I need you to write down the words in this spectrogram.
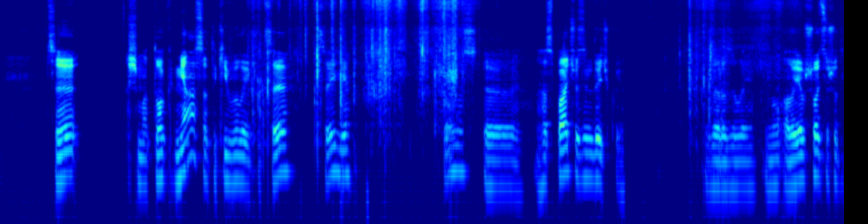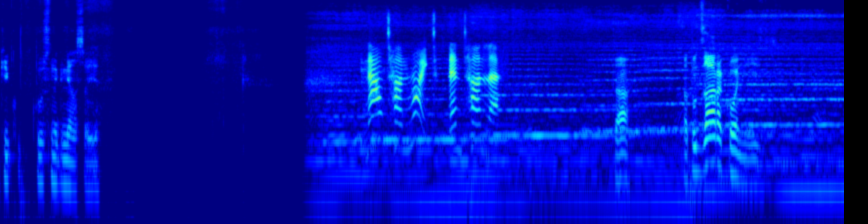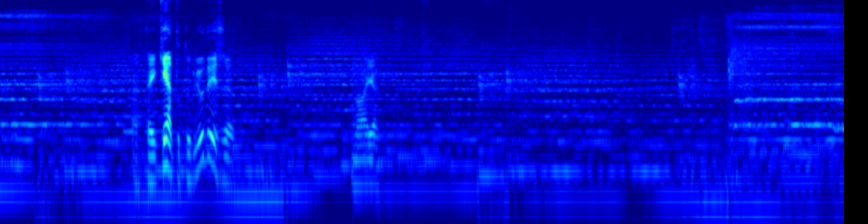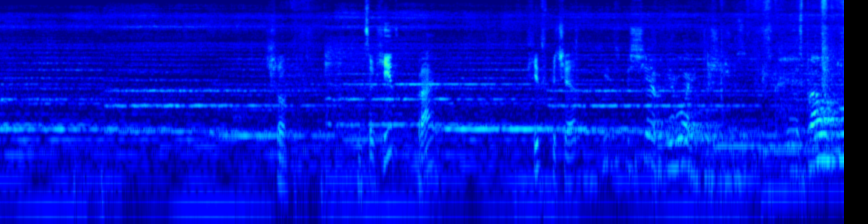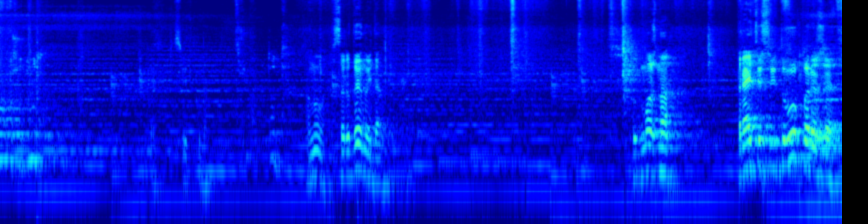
це шматок м'яса такий великий. Це, це є. Що у нас? Е, гаспачо з індичкою. Зараз залию. Ну, але я в шоці, що такий ку- кусник м'яса є. Now turn right, then turn left. Так. А тут зараз коні їздять. А, Та яке тут тут люди і? Ну а як? Це вхід, правильно? Вхід в печеру. Хід в пещеру і рорі пише щось. Е, Справа в тому, що тут, Світ куди? тут А ну, всередину йдемо. Тут можна третю світову пережити.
